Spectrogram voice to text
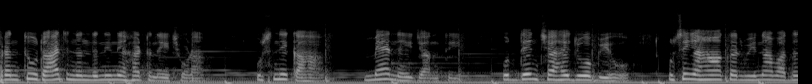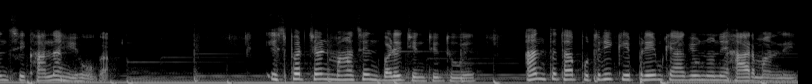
परंतु राजनंदिनी ने हट नहीं छोड़ा। उसने कहा, मैं नहीं जानती। उद्यन चाहे जो भी हो, उसे यहाँ आकर वीणा वादन सिखाना ही होगा। इस पर चंड महासेन बड़े चिंतित हुए। अंत था पुत्री के प्रेम के आगे उन्होंने हार मान ली।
